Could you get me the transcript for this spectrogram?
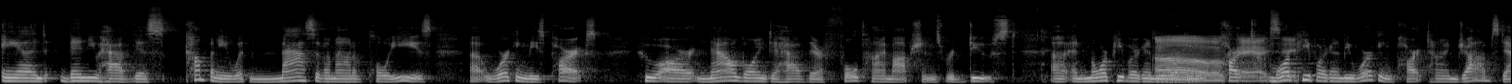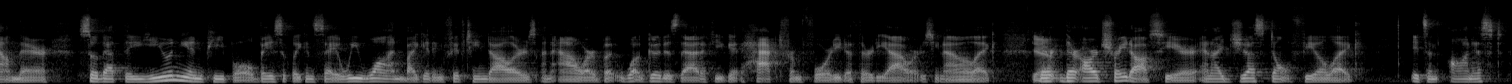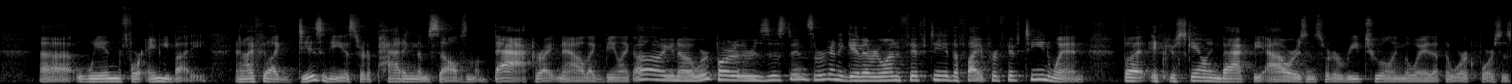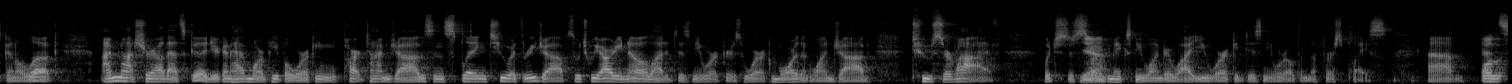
And then you have this company with massive amount of employees uh, working these parks who are now going to have their full-time options reduced uh, and more people are going to be Oh, working part. okay, more people are going to be working part-time jobs down there, so that the union people basically can say, "We won by getting fifteen dollars an hour." But what good is that if you get hacked from forty to thirty hours? You know, like Yeah. there there are trade-offs here, and I just don't feel like it's an honest uh, win for anybody. And I feel like Disney is sort of patting themselves on the back right now, like being like, oh, you know, we're part of the resistance. We're going to give everyone 15, the fight for 15 win. But if you're scaling back the hours and sort of retooling the way that the workforce is going to look, I'm not sure how that's good. You're going to have more people working part time jobs and splitting two or three jobs, which we already know a lot of Disney workers work more than one job to survive, which just sort of makes me wonder why you work at Disney World in the first place. Um, Well,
